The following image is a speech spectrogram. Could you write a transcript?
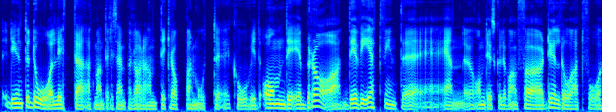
Det är ju inte dåligt att man till exempel har antikroppar mot eh, covid. Om det är bra, det vet vi inte eh, ännu. Om det skulle vara en fördel då att få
